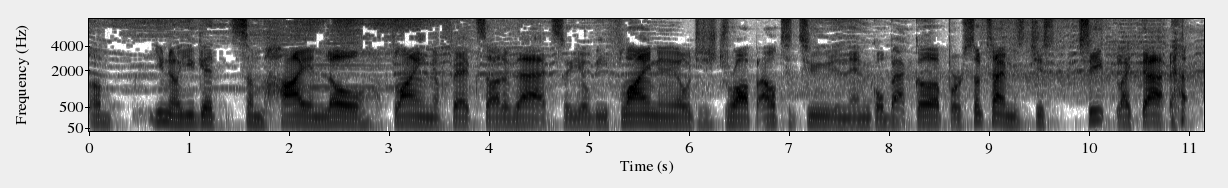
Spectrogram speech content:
a you know, you get some high and low flying effects out of that. So you'll be flying and it'll just drop altitude and then go back up, or sometimes just see like that.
